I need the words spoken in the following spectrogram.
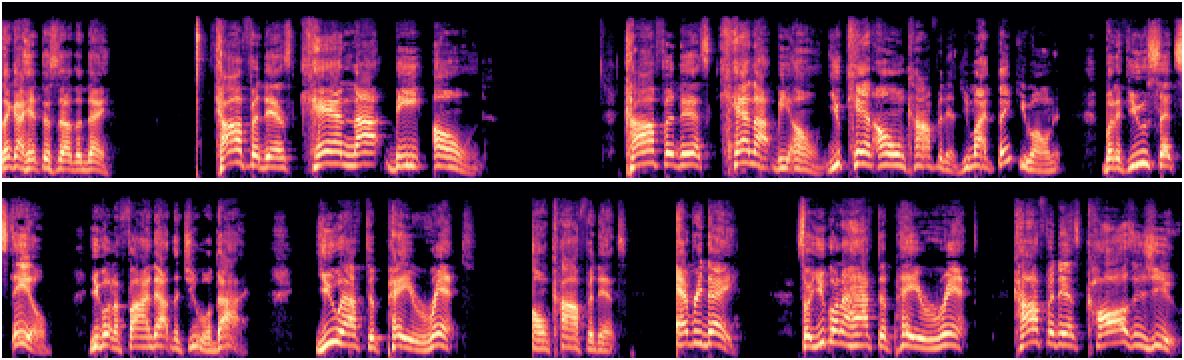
I think I hit this the other day. Confidence cannot be owned. Confidence cannot be owned. You can't own confidence. You might think you own it, but if you sit still, you're going to find out that you will die. You have to pay rent on confidence every day. So you're going to have to pay rent. Confidence causes you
